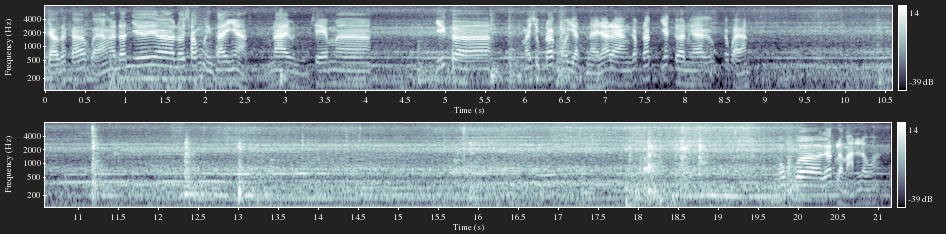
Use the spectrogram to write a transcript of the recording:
chào tất cả các bạn. Đến với ờ, lối sống miền Tây nha. Hôm nay mình cùng xem ờ, chiếc ờ, máy xúc đất mùa dịch này nó đang gấp đất dắt kênh nha các bạn. Múc rất là mạnh luôn á.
